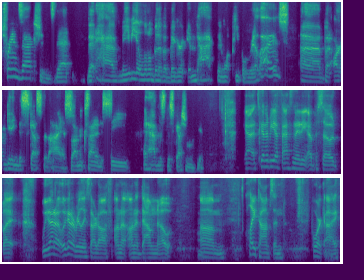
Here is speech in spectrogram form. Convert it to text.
transactions that that have maybe a little bit of a bigger impact than what people realize, uh, but aren't getting discussed to the highest. So I'm excited to see and have this discussion with you. Yeah, it's going to be a fascinating episode, but we gotta we gotta really start off on a on a down note. Um, Klay Thompson, poor guy,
